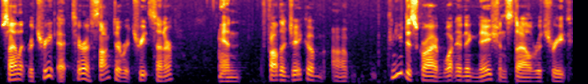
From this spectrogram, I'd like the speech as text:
silent retreat at Terra Sancta Retreat Center. And Father Jacob, uh, can you describe what an Ignatian-style retreat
